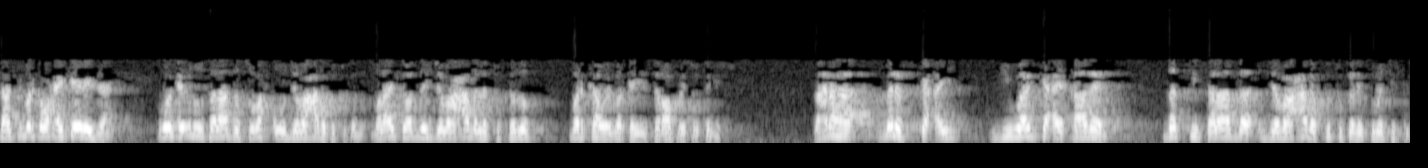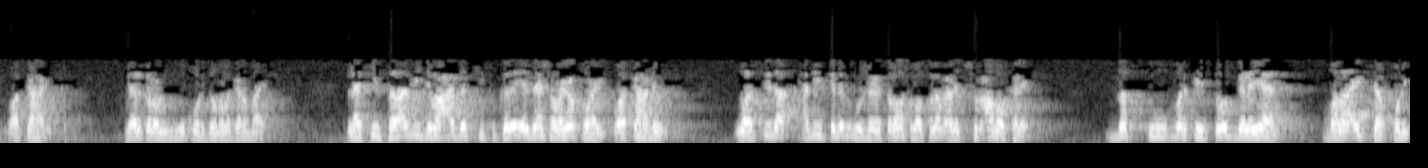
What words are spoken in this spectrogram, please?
taasi marka waxay keenaysaa ruuxu inuu salaada subax uu jamaacada ku tukado. Malaaigtu hadday jamaacada la tukado markaa way markay israafayso tegeyso macnaha melafka ay diiwaanka ay qaadeen dadkii salaada jamaacada ku tukaday kuma jirtin waad ka hadhi meel kaloo lagugu qori doono la garan maayo laakiin salaaddii jamaaca dadkii tukaday ee meesha laga qoray waad ka hadhay waa sida xadiidka nebigu sheegay salawatulli waslamu aleyh jumcadoo kale. Dadku markay soo gelayaan malaa'igta qori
